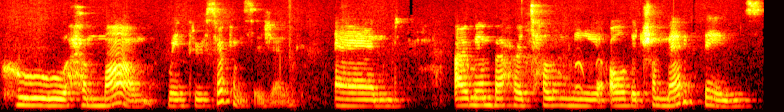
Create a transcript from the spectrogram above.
who her mom went through circumcision. And I remember her telling me all the traumatic things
